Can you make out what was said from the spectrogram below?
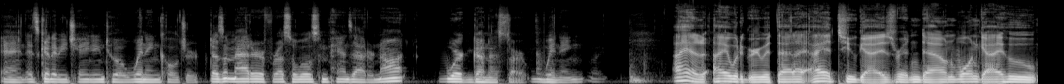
and it's going to be changing to a winning culture. Doesn't matter if Russell Wilson pans out or not, we're going to start winning. I had I would agree with that. I, I had two guys written down. One guy who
